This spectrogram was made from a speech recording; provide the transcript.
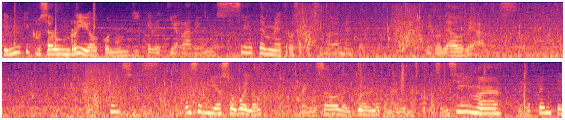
tenía que cruzar un río con un dique de tierra de unos 7 metros aproximadamente y rodeado de árboles. Entonces, ese día su abuelo, regresado del pueblo con algunas copas encima, de repente,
